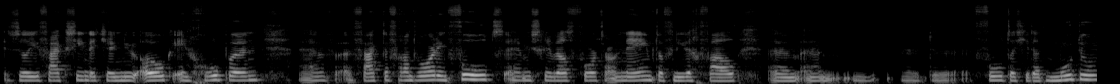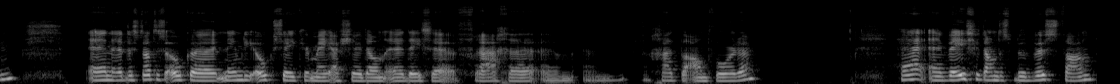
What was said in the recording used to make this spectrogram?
zul je vaak zien dat je nu ook in groepen um, vaak de verantwoording voelt en misschien wel het voortouw neemt, of in ieder geval um, de, voelt dat je dat moet doen. En uh, dus dat is ook, neem die ook zeker mee als je dan deze vragen gaat beantwoorden. En wees er dan dus bewust van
